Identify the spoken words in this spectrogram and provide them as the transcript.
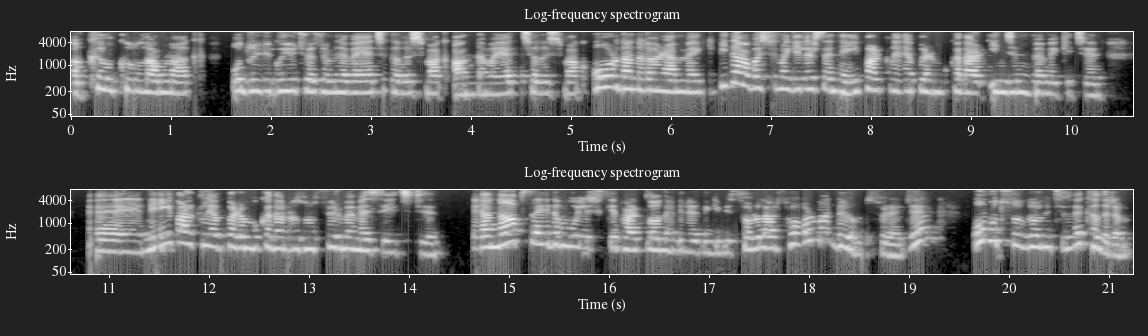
akıl kullanmak, o duyguyu çözümlemeye çalışmak, anlamaya çalışmak, oradan öğrenmek, bir daha başıma gelirse neyi farklı yaparım bu kadar incinmemek için, e, neyi farklı yaparım bu kadar uzun sürmemesi için, ya ne yapsaydım bu ilişki farklı olabilirdi gibi sorular sormadığım sürece o mutsuzluğun içinde kalırım.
